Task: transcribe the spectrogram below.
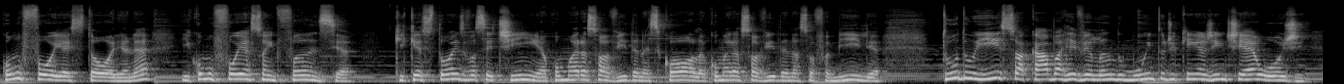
como foi a história, né? E como foi a sua infância, que questões você tinha, como era a sua vida na escola, como era a sua vida na sua família. Tudo isso acaba revelando muito de quem a gente é hoje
